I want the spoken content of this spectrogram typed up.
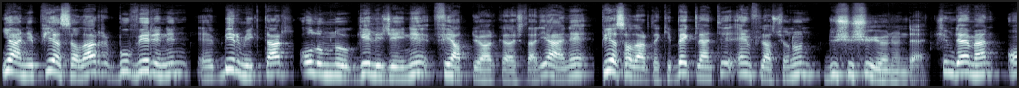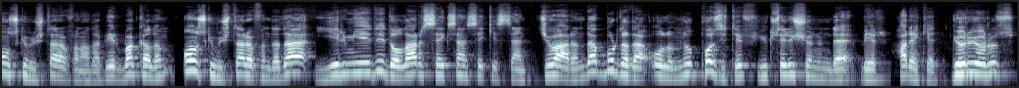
Yani piyasalar bu verinin e, bir miktar olumlu geleceğini fiyatlıyor arkadaşlar. Yani piyasalardaki beklenti enflasyonun düşüşü yönünde. Şimdi hemen ons gümüş tarafına da bir bakalım. Ons gümüş tarafında da 27 dolar 88 sent civarında. Burada da olumlu pozitif yükseliş yönünde bir hareket görüyoruz.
